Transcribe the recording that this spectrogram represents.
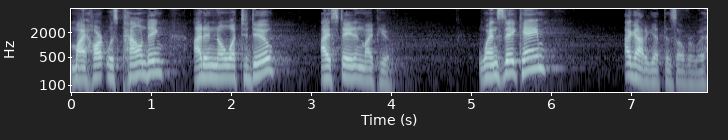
My heart was pounding. I didn't know what to do. I stayed in my pew. Wednesday came, I got to get this over with.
